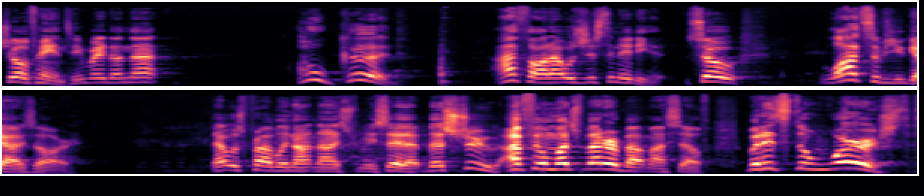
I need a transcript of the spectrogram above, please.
Show of hands. Anybody done that? Oh, good. I thought I was just an idiot. So, lots of you guys are. That was probably not nice for me to say that, but that's true. I feel much better about myself. But it's the worst.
